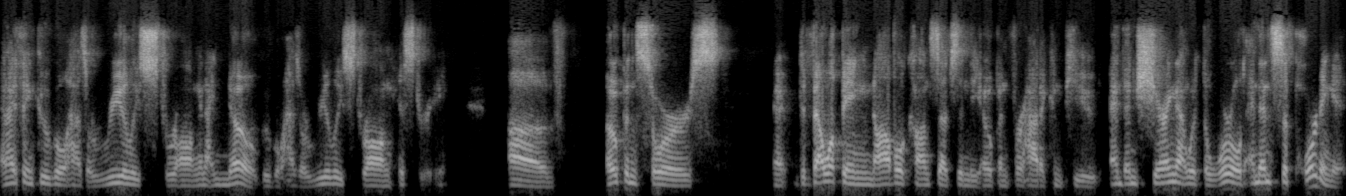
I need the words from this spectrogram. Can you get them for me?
And I think Google has a really strong, and I know Google has a really strong history of open source, uh, developing novel concepts in the open for how to compute, and then sharing that with the world, and then supporting it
